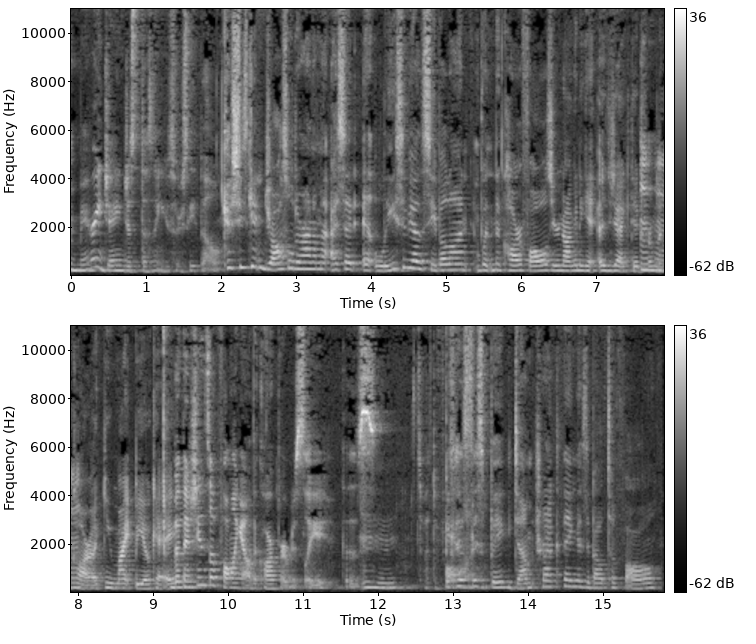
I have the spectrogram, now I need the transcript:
Mary Jane just doesn't use her seatbelt. Because she's getting jostled around. I'm, I said, at least if you have the seatbelt on, when the car falls, you're not going to get ejected from the car. Like, you might be okay. But then she ends up falling out of the car purposely because it's about to fall. because this her. big dump truck thing is about to fall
